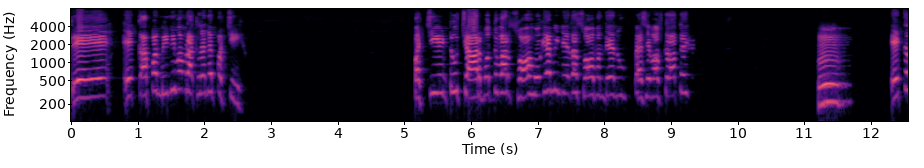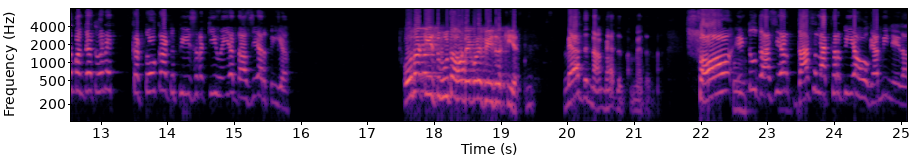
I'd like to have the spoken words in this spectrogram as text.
ਤੇ ਇੱਕ ਆਪਾਂ ਮਿਨੀਮਮ ਰੱਖ ਲੈਂਦੇ 25 25 ਇੰਟੂ 4 ਬੁੱਧਵਾਰ 100 ਹੋ ਗਿਆ ਮਹੀਨੇ ਦਾ 100 ਬੰਦਿਆਂ ਨੂੰ ਪੈਸੇ ਵਾਪਸ ਕਰਾਤੇ। ਹੂੰ। ਇੱਕ ਬੰਦੇ ਤੋਂ ਇਹਨੇ ਘੱਟੋ ਘੱਟ ਫੀਸ ਰੱਖੀ ਹੋਈ ਆ 10000 ਰੁਪਈਆ। ਉਹਦਾ ਕੀ ਸਬੂਤ ਆ ਤੁਹਾਡੇ ਕੋਲੇ ਫੀਸ ਰੱਖੀ ਹੈ ਮੈਂ ਦਿੰਦਾ ਮੈਂ ਦਿੰਦਾ ਮੈਂ ਦਿੰਦਾ। 100 ਹੂੰ। ਇੰਟੂ 10000 10 ਲੱਖ ਰੁਪਈਆ ਹੋ ਗਿਆ ਮਹੀਨੇ ਦਾ।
